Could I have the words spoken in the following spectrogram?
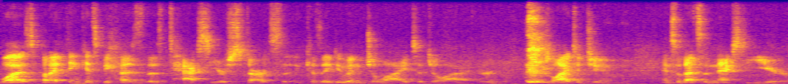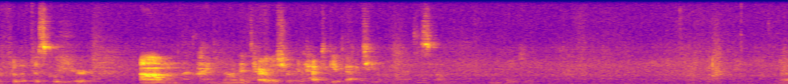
was, but I think it's because the tax year starts because they do in July to July or July to June, and so that's the next year for the fiscal year. Um, I'm not entirely sure. I'd have to get back to you on that. So. Thank you.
